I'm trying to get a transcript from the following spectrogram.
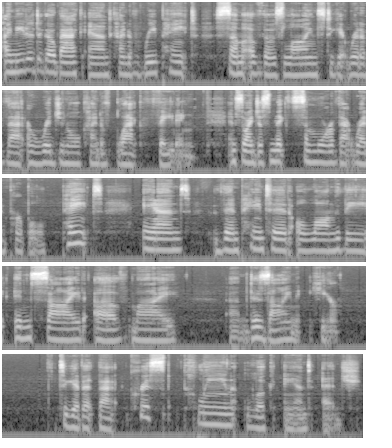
I needed to go back and kind of repaint some of those lines to get rid of that original kind of black fading. And so I just mixed some more of that red purple paint and then painted along the inside of my um, design here to give it that crisp, clean look and edge.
